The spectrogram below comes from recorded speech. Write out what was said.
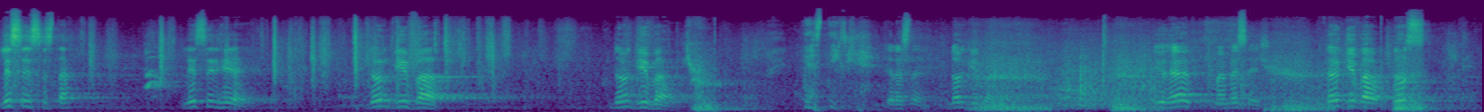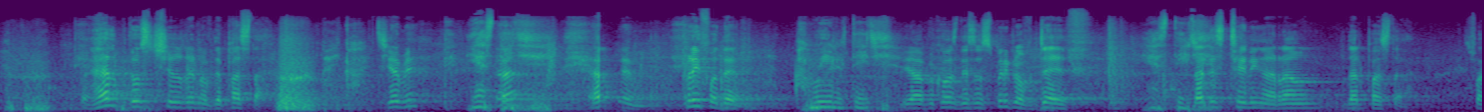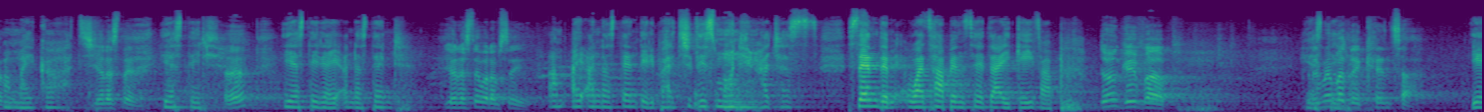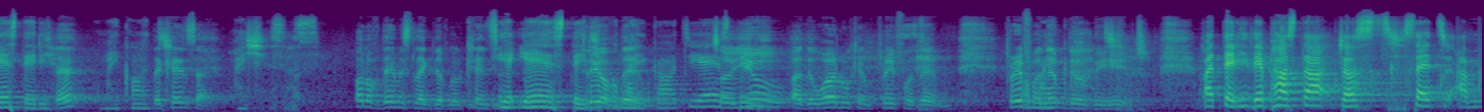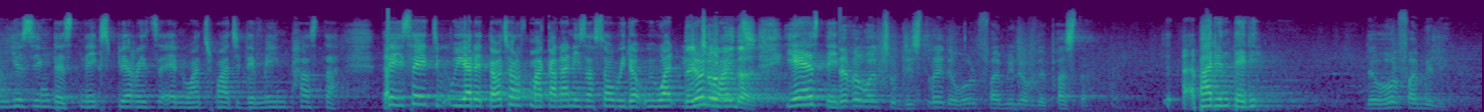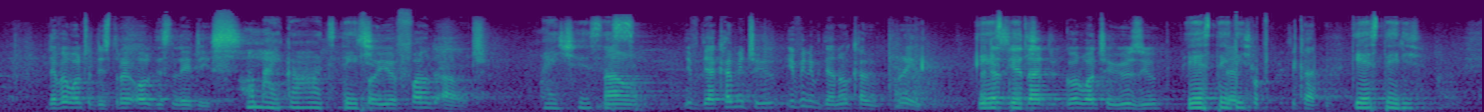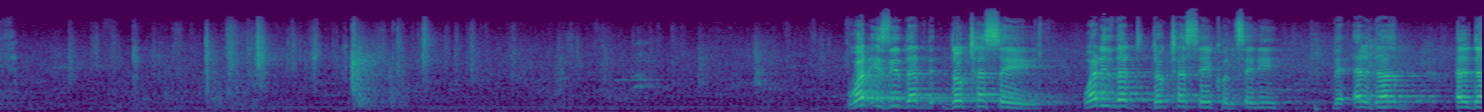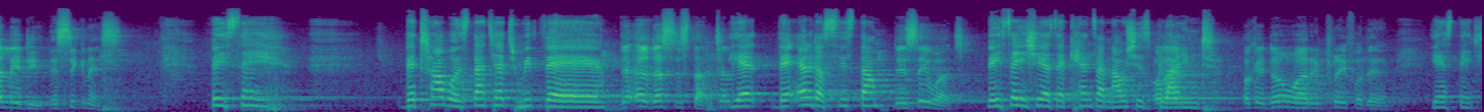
Listen, sister. Listen here. Don't give up. Don't give up. Yes, Daddy. You understand? Don't give up. You heard my message. Don't give up. Those help those children of the pastor. My God. You hear me? Yes, Huh? Daddy. Help them. Pray for them. I will, Daddy. Yeah, because there's a spirit of death Yes, Daddy. that is turning around that pastor. Oh my God. You understand? Yes, Daddy. Eh? Yes, Daddy, I understand. You understand what I'm saying? Um, I understand, Daddy, but this morning I just sent them what happened, said I gave up. Don't give up. Yes, Remember Daddy. the cancer. Yes, Daddy. Eh? My God. The cancer. My Jesus. All of them is like they've got cancer. Ye- yes, Daddy. Three of oh them. my God. Yes, so Daddy. you are the one who can pray for them. Pray for Oh them, they will be healed. But Daddy, the pastor just said I'm using the snake spirits and what what the main pastor. They said we are the daughter of Makananisa, so we don't we want we They don't told you want. that? Yes, They never want to destroy the whole family of the pastor. Uh, Pardon, Daddy. The whole family. They never want to destroy all these ladies. Oh my God, Daddy. So you found out. my Jesus. Now, if they are coming to you, even if they are not coming, pray. I Yes, just hear Daddy. that God wants to use you yes, uh, Daddy. prophetically. Yes, Daddy. What is it that the doctors say? What is that doctors say concerning the elder, elder lady, the sickness? They say the trouble started with the The elder sister. Tell yeah, the elder sister. They say what? They say she has a cancer now. She's All right. blind. Okay, don't worry. Pray for them. Yes, Daddy.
